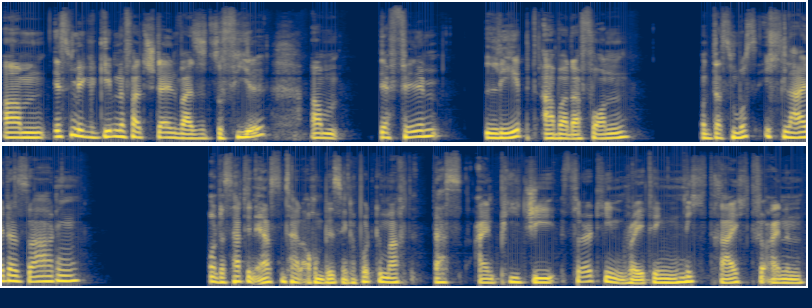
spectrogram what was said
Ähm, ist mir gegebenenfalls stellenweise zu viel. Ähm, der Film lebt aber davon, und das muss ich leider sagen, und das hat den ersten Teil auch ein bisschen kaputt gemacht, dass ein PG-13-Rating nicht reicht für einen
